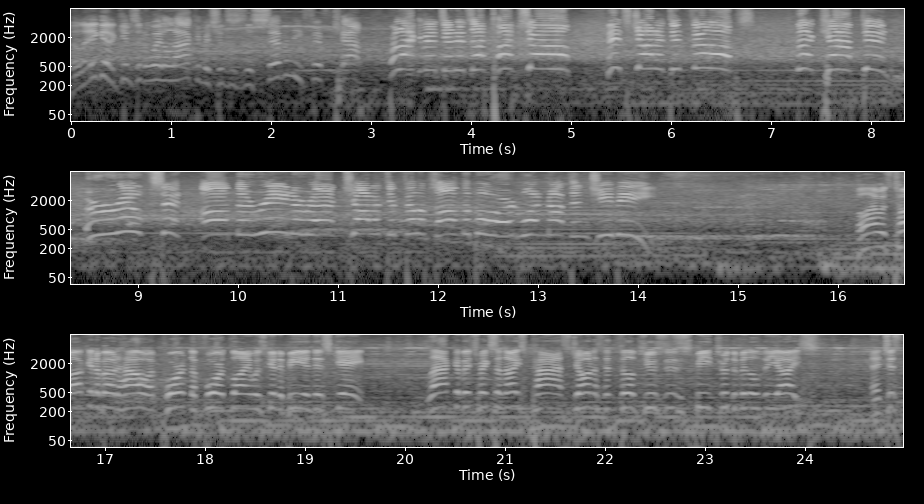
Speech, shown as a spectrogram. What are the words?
Malega gives it away to Lachowicz. This is the 75th cap for Lachowicz, and it's up top shelf! It's Jonathan Phillips! The captain roofs it on the redirect. Jonathan Phillips on the board, 1 0 GB. Well, I was talking about how important the fourth line was going to be in this game. Lachowicz makes a nice pass. Jonathan Phillips uses his speed through the middle of the ice and just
